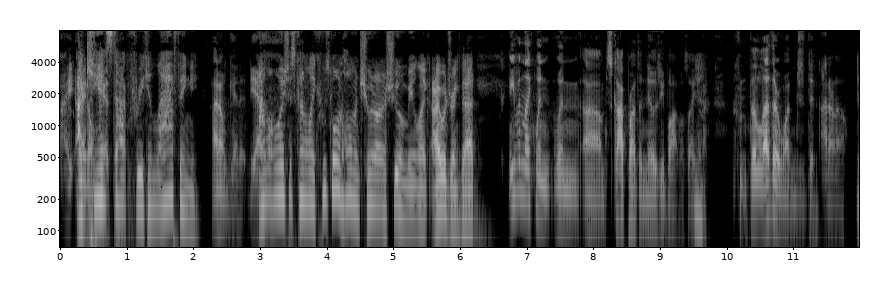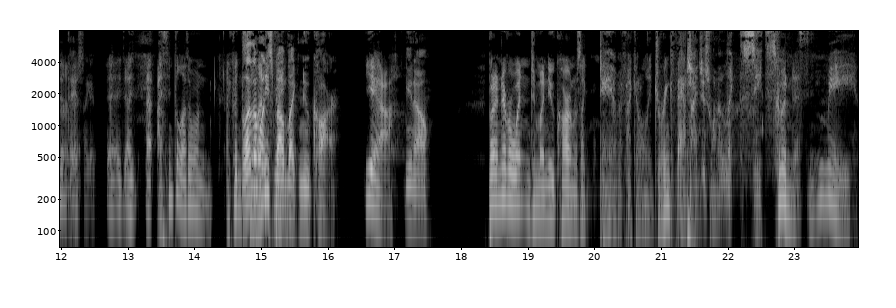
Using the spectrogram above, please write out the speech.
I, I, I, can't stop that. freaking laughing. I don't get it. Yeah, I'm always just kind of like, who's going home and chewing on a shoe and being like, I would drink that. even like when when um, Scott brought the nosy bottles, like Yeah. the leather one just did. I don't know, didn't No, taste like it. I, I, I think the leather one, I couldn't The leather smell one anything. smelled like new car. Yeah. You know, But I never went into my new car and was like, damn, if I could only drink that. I just want to lick the seats. Goodness me.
